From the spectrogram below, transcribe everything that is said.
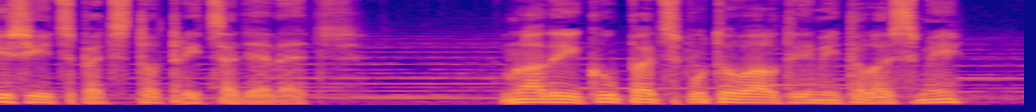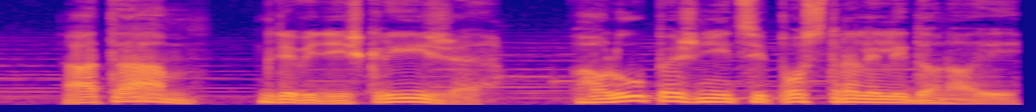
1539. Mladý kupec putoval týmito lesmi a tam, kde vidíš kríže, ho lúpežníci postrelili do nohy.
